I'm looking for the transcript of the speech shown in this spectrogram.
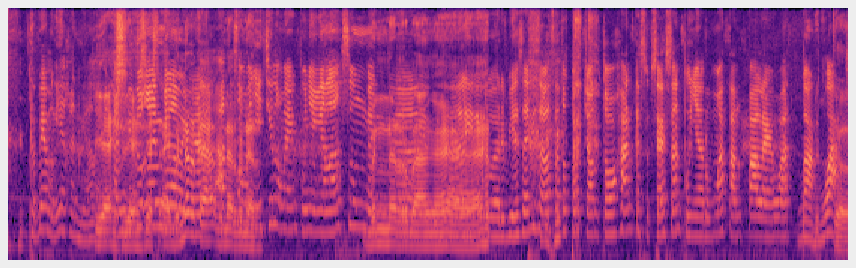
Tapi emang iya kan Gal? Yes, kan yes, gitu yes. kan Eh, Gal, bener, ya? Kak. Bener, sama bener. nyicil sama yang punyanya langsung kan, Bener Gal? banget. Gal, ini luar biasa ini salah satu percontohan kesuksesan punya rumah tanpa lewat bank. Wah. Betul.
